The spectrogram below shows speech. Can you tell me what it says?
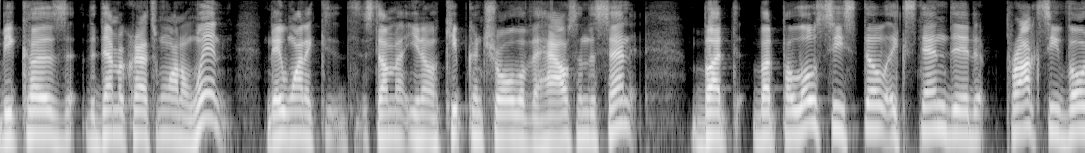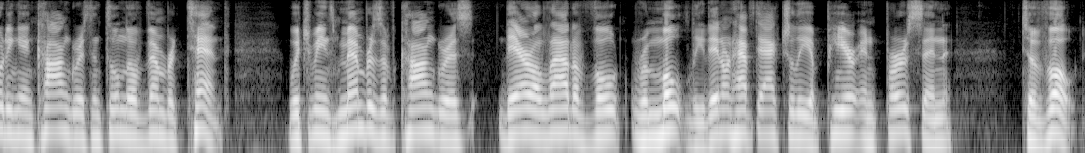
because the Democrats want to win. They want to you know, keep control of the House and the Senate. But, but Pelosi still extended proxy voting in Congress until November 10th which means members of Congress, they're allowed to vote remotely. They don't have to actually appear in person to vote.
